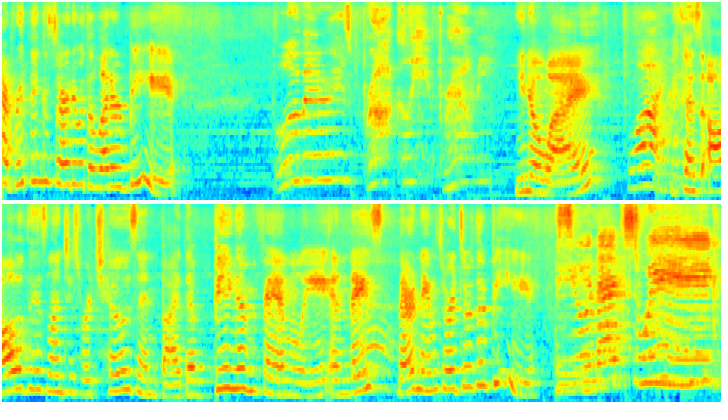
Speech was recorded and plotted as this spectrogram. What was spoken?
everything started with the letter B. Blueberries, broccoli, brownie. You know why? Why? Because all of these lunches were chosen by the Bingham family and they their name starts with a B. See you next week.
